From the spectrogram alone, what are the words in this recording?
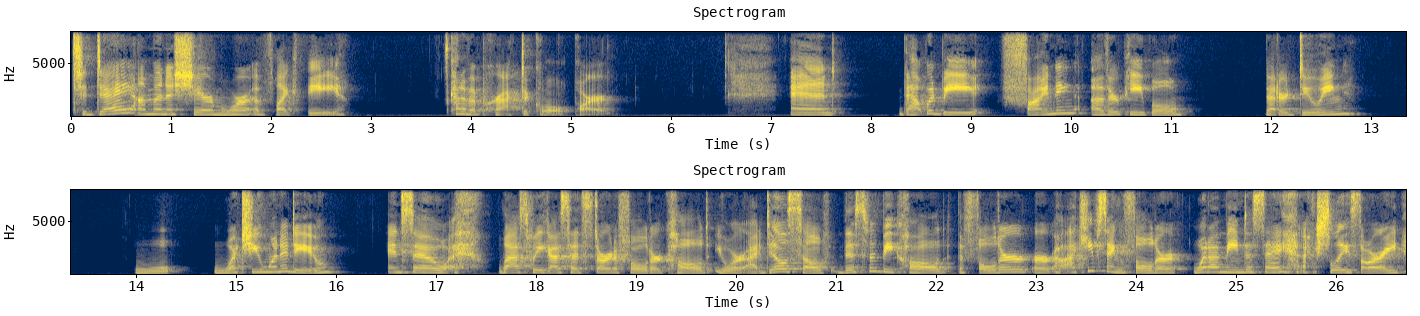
Today, I'm going to share more of like the, it's kind of a practical part. And that would be finding other people that are doing what you want to do. And so Last week, I said start a folder called Your Ideal Self. This would be called the folder, or I keep saying folder. What I mean to say, actually, sorry,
